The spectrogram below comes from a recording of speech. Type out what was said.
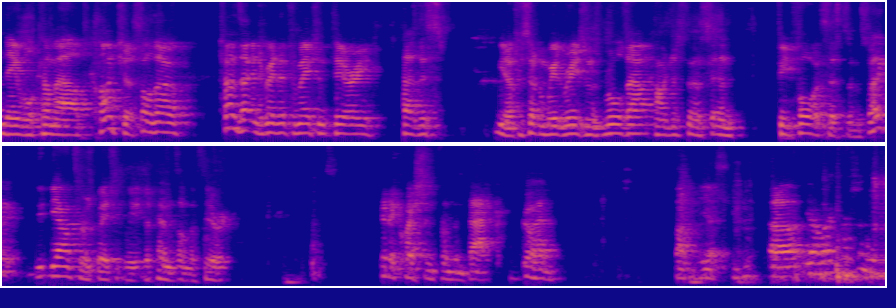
they will come out conscious. Although turns out integrated information theory has this, you know, for certain weird reasons, rules out consciousness in feed-forward systems. So I think the, the answer is basically it depends on the theory. Got a question from the back. Go ahead. Uh, Yes. Uh, Yeah, my question is,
